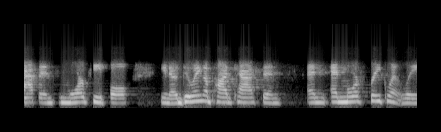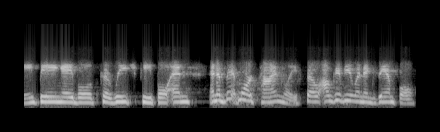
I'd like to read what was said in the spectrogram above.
tap into more people, you know, doing a podcast and and and more frequently being able to reach people and and a bit more timely. So I'll give you an example.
